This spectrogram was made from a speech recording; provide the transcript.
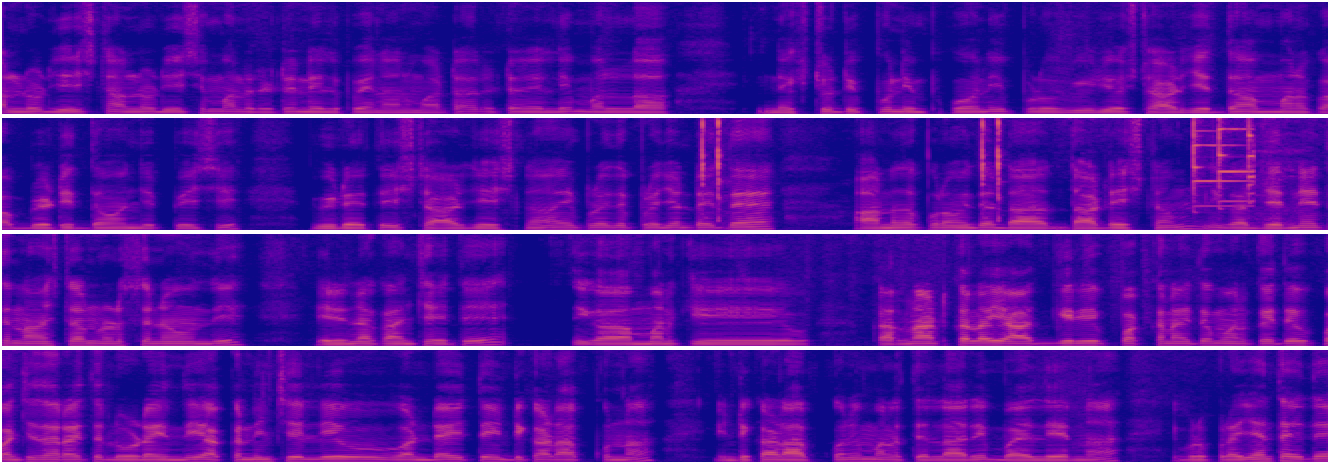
అన్లోడ్ చేసిన అన్లోడ్ చేసి మళ్ళీ రిటర్న్ వెళ్ళిపోయాను అనమాట రిటర్న్ వెళ్ళి మళ్ళీ నెక్స్ట్ టిప్పు నింపుకొని ఇప్పుడు వీడియో స్టార్ట్ చేద్దాం మనకు అప్డేట్ ఇద్దాం అని చెప్పేసి వీడియో అయితే స్టార్ట్ చేసిన. ఇప్పుడైతే ప్రజెంట్ అయితే ఆనందపురం అయితే దా దాటేసినాం. ఇక జర్నీ అయితే నాన్ స్టాప్ నడుస్తూనే ఉంది. వెళ్ళిన కాంచి అయితే ఇక మనకి కర్ణాటకలో యాదగిరి పక్కన అయితే మనకైతే పంచదార అయితే లోడ్ అయింది అక్కడి నుంచి వెళ్ళి వన్ డే అయితే ఇంటికాడ ఆపుకున్నా. ఇంటికాడ ఆపుకొని మళ్ళీ తెల్లారి బయలుదేరిన. ఇప్పుడు ప్రజెంట్ అయితే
